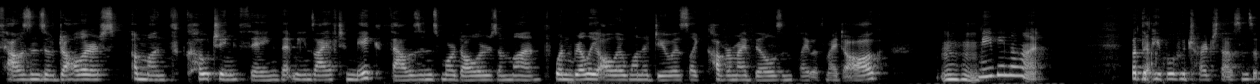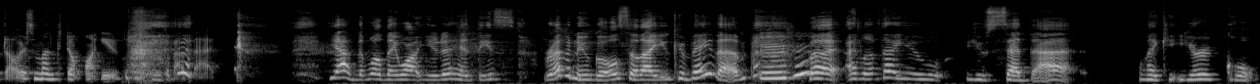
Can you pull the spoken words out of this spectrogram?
thousands of dollars a month coaching thing that means i have to make thousands more dollars a month when really all i want to do is like cover my bills and play with my dog mm-hmm. maybe not but the yeah. people who charge thousands of dollars a month don't want you to think about that yeah well they want you to hit these revenue goals so that you can pay them mm-hmm. but i love that you you said that like your goal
